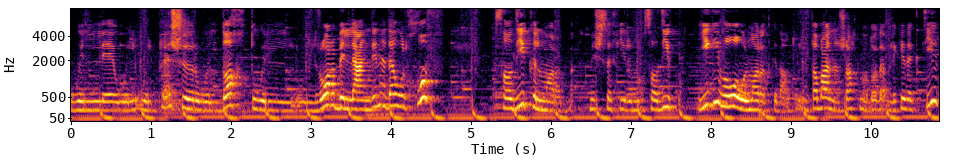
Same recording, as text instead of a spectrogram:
وال وال وال pressure والضغط وال- والرعب اللي عندنا ده والخوف صديق المرض بقى مش سفير صديقه. يجي هو والمرض كده على طول. طبعا أنا شرحت الموضوع ده قبل كده كتير.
